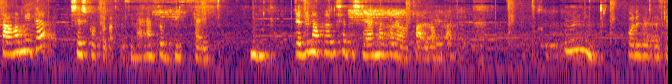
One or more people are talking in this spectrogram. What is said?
তাও আমি এটা শেষ করতে পারতেছি না, এত বিগ সাইজ এর জন্য আপনাদের সাথে শেয়ার না করে আমার পারলাম না। হুম, পরে যেতেছে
